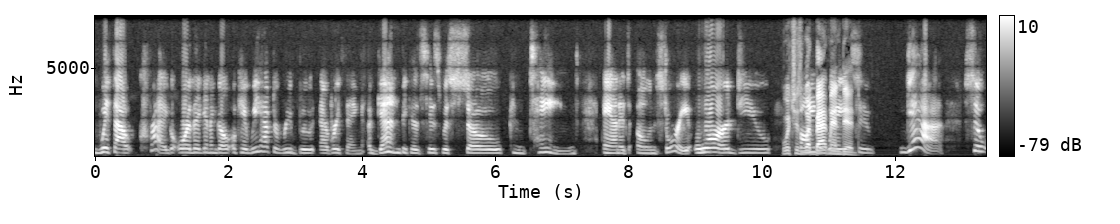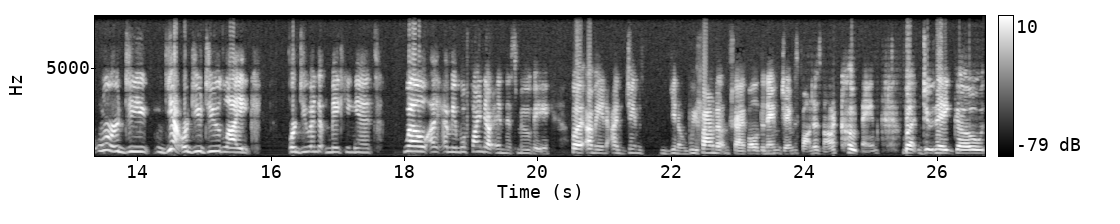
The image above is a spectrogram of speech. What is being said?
without Craig, or are they gonna go, okay, we have to reboot everything again because his was so contained and its own story? Or do you? which is what Batman did. To, yeah. So, or do you, yeah, or do you do like, or do you end up making it? Well, I, I mean, we'll find out in this movie, but I mean, I, James, you know, we found out in Skyfall the name James Bond is not a code name, but do they go?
